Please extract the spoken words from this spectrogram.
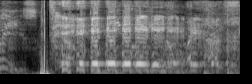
please.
